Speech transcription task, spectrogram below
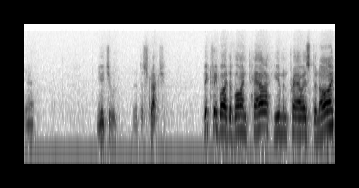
Yeah. Mutual destruction. Victory by divine power, human prowess denied.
